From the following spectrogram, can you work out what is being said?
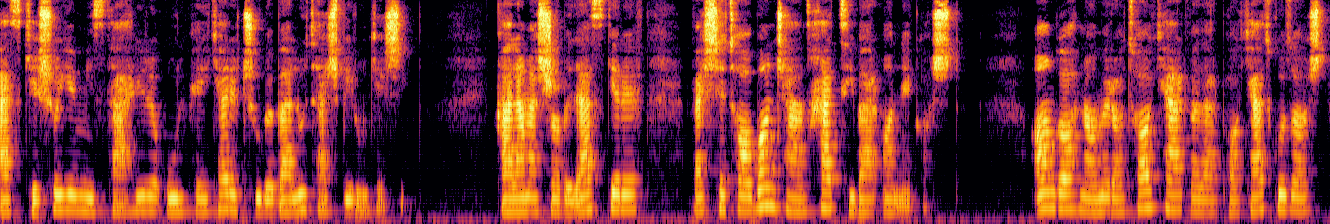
از کشوی میز تحریر قولپیکر چوب بلوطش بیرون کشید. قلمش را به دست گرفت و شتابان چند خطی بر آن نگاشت. آنگاه نامه را تا کرد و در پاکت گذاشت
